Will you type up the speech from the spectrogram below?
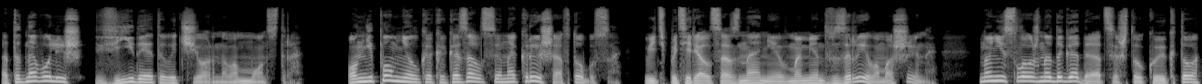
от одного лишь вида этого черного монстра. Он не помнил, как оказался на крыше автобуса, ведь потерял сознание в момент взрыва машины. Но несложно догадаться, что кое-кто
